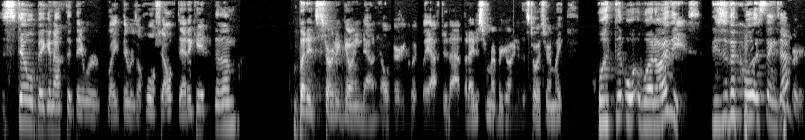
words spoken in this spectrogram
still big enough that they were like there was a whole shelf dedicated to them. But it started going downhill very quickly after that. But I just remember going to the toy store. And I'm like, what? The, what are these? These are the coolest things ever.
